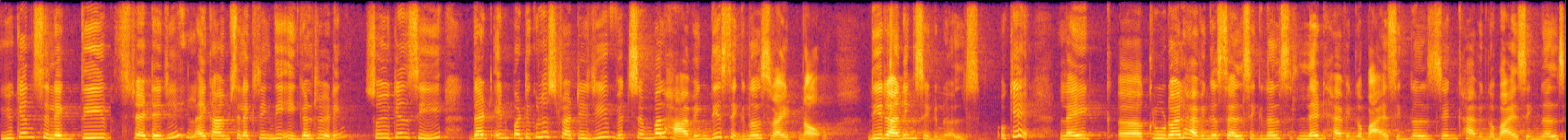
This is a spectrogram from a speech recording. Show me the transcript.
you can select the strategy like I am selecting the eagle trading. So, you can see that in particular strategy which symbol having the signals right now. The running signals okay? Like uh, crude oil having a sell signals lead having a buy signals zinc having a buy signals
